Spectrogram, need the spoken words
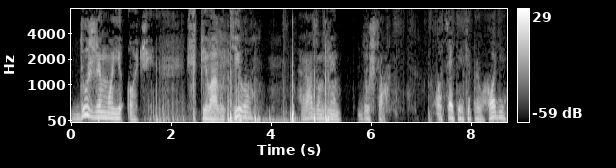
дуже мої очі. Співало тіло, разом з ним душа. Оце тільки при вході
